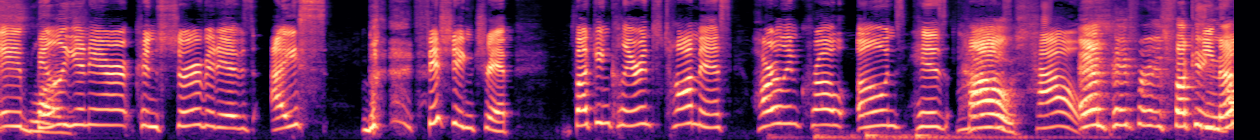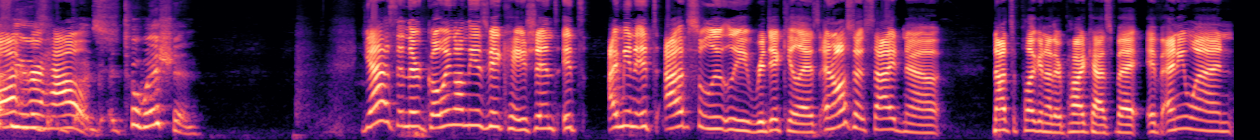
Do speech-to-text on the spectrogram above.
a billionaire conservatives ice fishing trip. Fucking Clarence Thomas, Harlan Crow owns his House. house. and paid for his fucking He nephew's house. uh, tuition. Yes, and they're going on these vacations. It's I mean, it's absolutely ridiculous. And also, side note, not to plug another podcast, but if anyone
